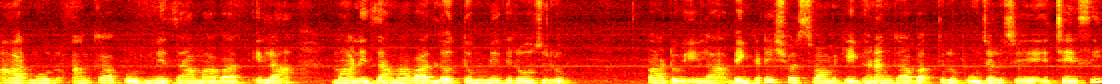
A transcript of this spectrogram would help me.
ఆర్మూర్ అంకాపూర్ నిజామాబాద్ ఇలా మా నిజామాబాద్లో తొమ్మిది రోజులు పాటు ఇలా వెంకటేశ్వర స్వామికి ఘనంగా భక్తులు పూజలు చే- చేసి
